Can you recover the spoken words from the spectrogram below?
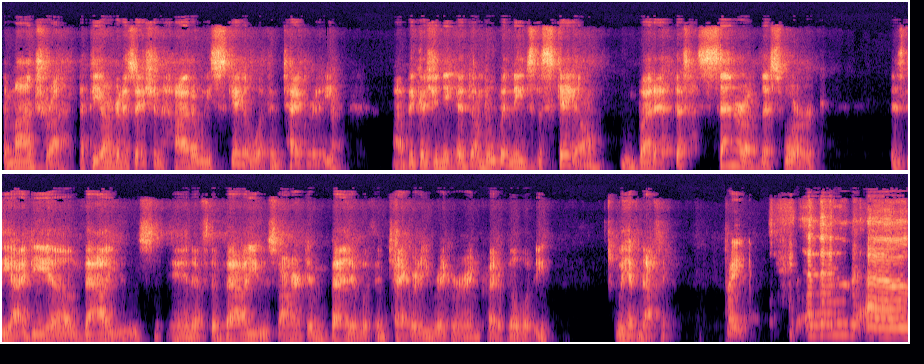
the mantra at the organization. How do we scale with integrity? Uh, because you need a movement needs to scale, but at the center of this work is the idea of values. And if the values aren't embedded with integrity, rigor, and credibility, we have nothing. Right. And then uh,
